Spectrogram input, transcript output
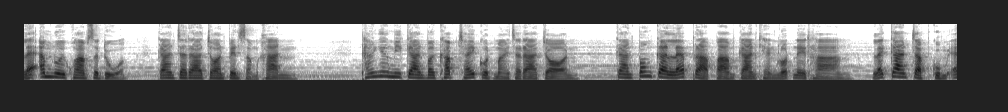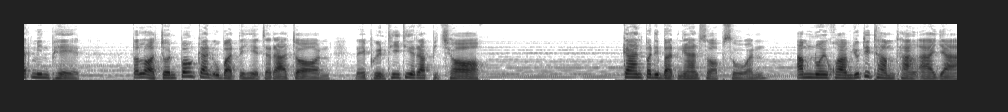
และอำนวยความสะดวกการจราจรเป็นสำคัญ ทั้งยังมีการบังคับใช้กฎหมายจราจร การป้องกันและปราบปรามการแข่งรถในทาง และการจับกลุ่มแอดมินเพจ ตลอดจนป้องกันอุบัติเหตุจราจรในพื้นที่ที่รับผิดชอบ การปฏิบัติงานสอบสวนอำนวยความยุติธรรมทางอาญา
